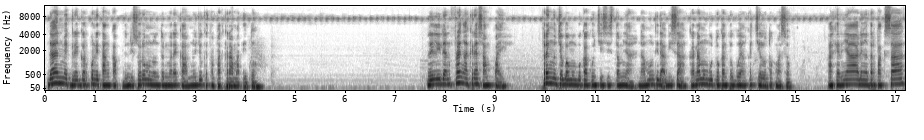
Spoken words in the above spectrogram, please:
Dan McGregor pun ditangkap dan disuruh menuntun mereka menuju ke tempat keramat itu. Lily dan Frank akhirnya sampai. Frank mencoba membuka kunci sistemnya, namun tidak bisa karena membutuhkan tubuh yang kecil untuk masuk. Akhirnya dengan terpaksa,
